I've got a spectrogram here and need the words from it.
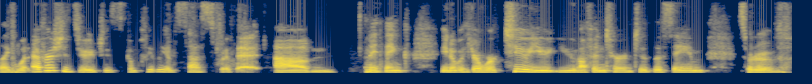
like whatever she's doing, she's completely obsessed with it. Um, and I think you know with your work too, you you often turn to the same sort of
